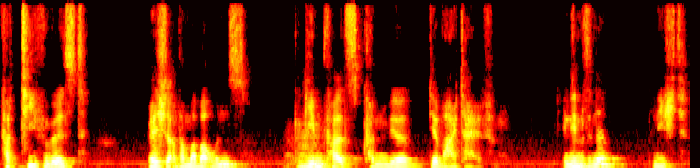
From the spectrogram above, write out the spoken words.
vertiefen willst, melde dich einfach mal bei uns. Gegebenenfalls können wir dir weiterhelfen. In dem Sinne, nicht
